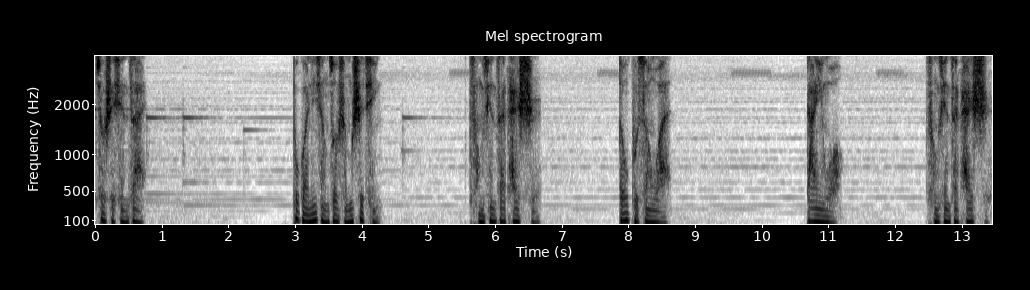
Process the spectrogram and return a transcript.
就是现在。不管你想做什么事情，从现在开始都不算晚。答应我，从现在开始。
